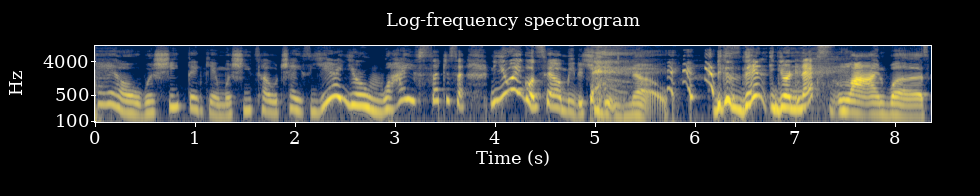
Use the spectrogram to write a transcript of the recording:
hell was she thinking when she told Chase, "Yeah, your wife, such and such"? You ain't gonna tell me that you didn't know, because then your next line was,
